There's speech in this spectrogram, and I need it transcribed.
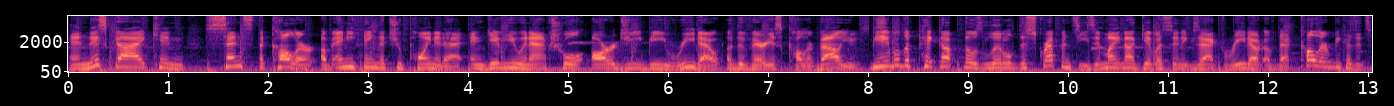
And this guy can sense the color of anything that you pointed at and give you an actual RGB readout of the various color values. Be able to pick up those little discrepancies. It might not give us an exact readout of that color because it's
